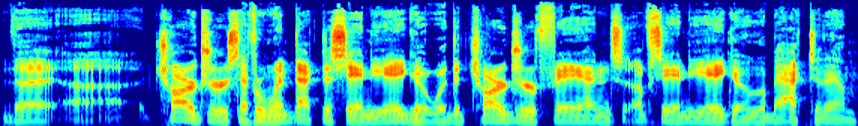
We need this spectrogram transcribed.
the uh, Chargers ever went back to San Diego, would the Charger fans of San Diego go back to them?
